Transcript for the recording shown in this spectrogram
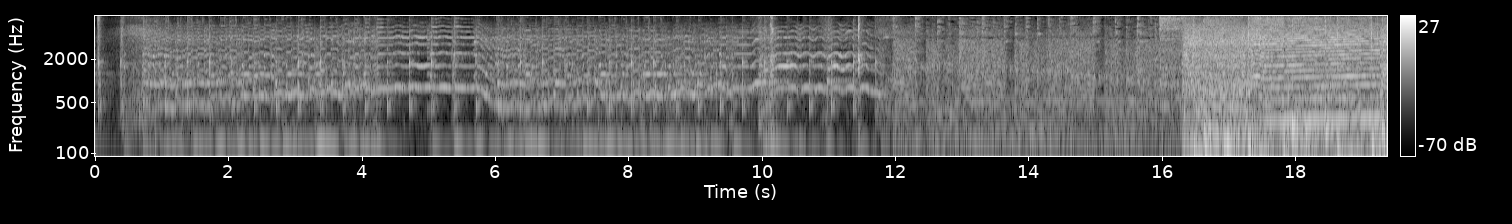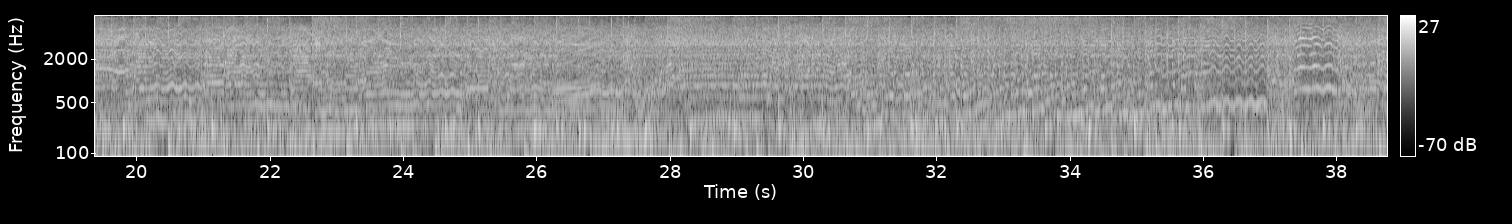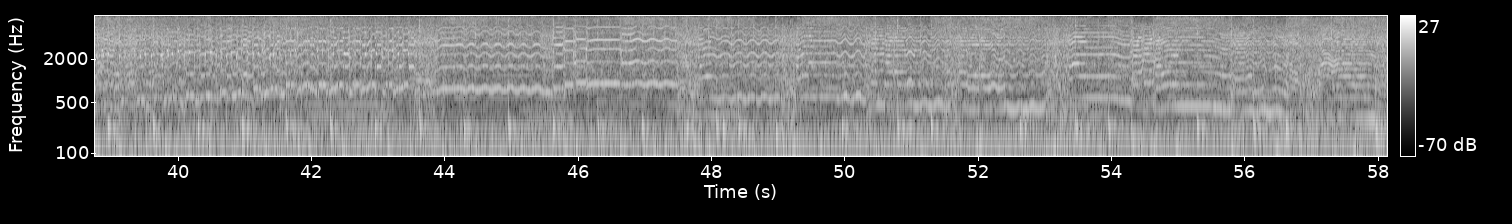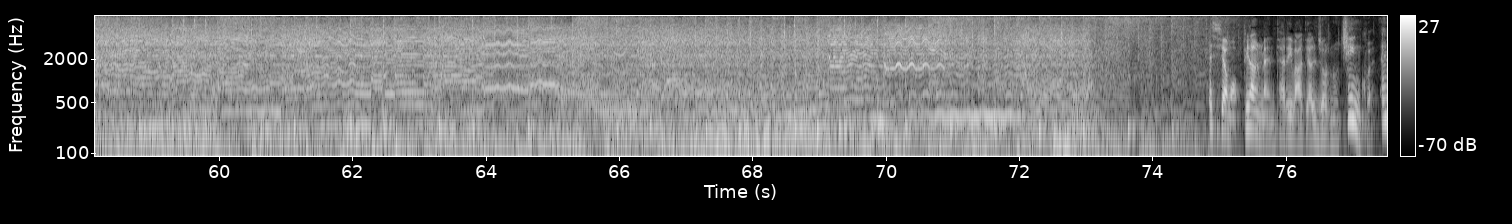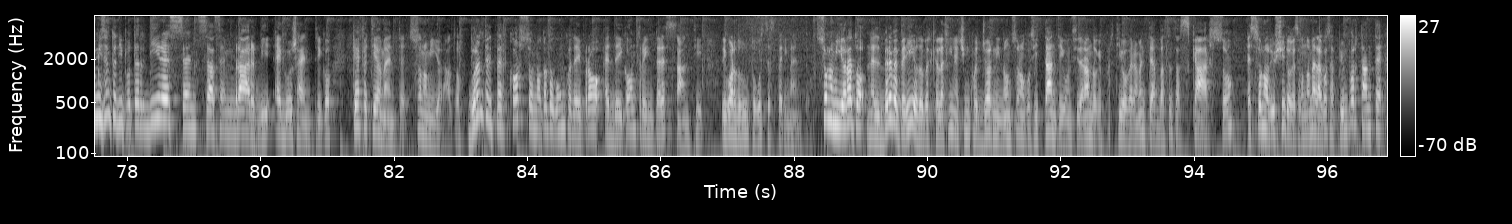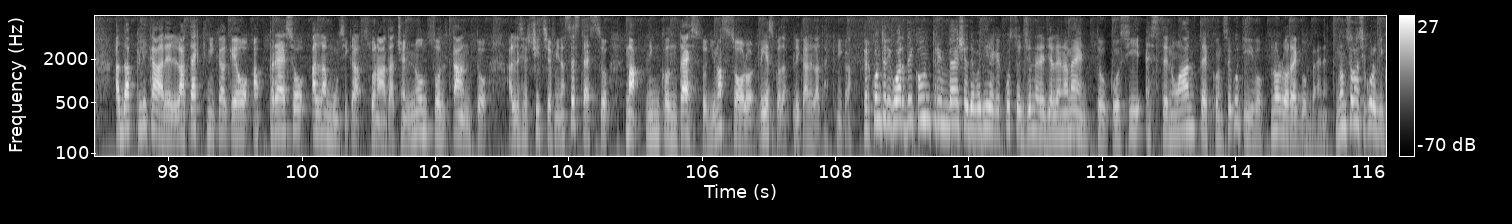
E siamo finalmente arrivati al giorno 5 e mi sento di poter dire senza sembrarvi egocentrico che effettivamente sono migliorato. Durante il percorso ho notato comunque dei pro e dei contro interessanti riguardo tutto questo esperimento. Sono migliorato nel breve periodo perché alla fine 5 giorni non sono così tanti considerando che partivo veramente abbastanza scarso e sono riuscito, che secondo me è la cosa più importante, ad applicare la tecnica che ho appreso alla musica suonata, cioè non soltanto all'esercizio fino a se stesso, ma in contesto di un assolo riesco ad applicare la tecnica. Per quanto riguarda i contro invece devo dire che questo genere di allenamento così estenuante e consecutivo non lo reggo bene. Non sono sicuro di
